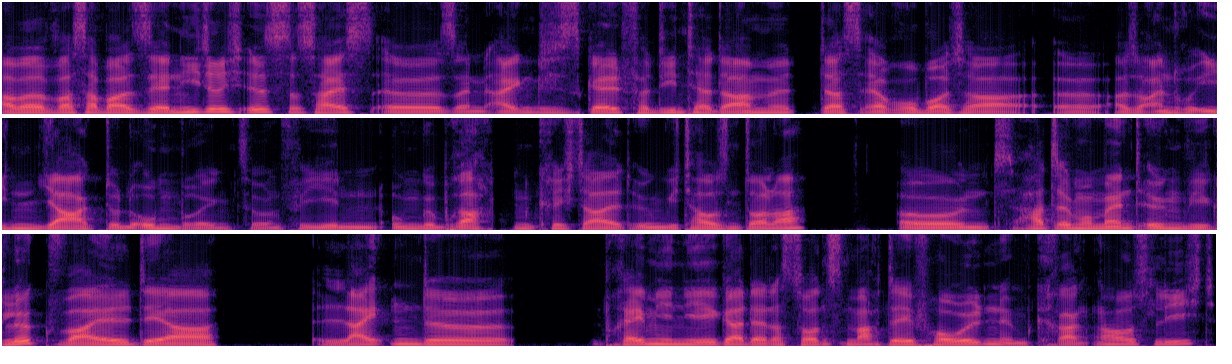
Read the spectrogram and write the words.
aber was aber sehr niedrig ist, das heißt, äh, sein eigentliches Geld verdient er damit, dass er Roboter, äh, also Androiden jagt und umbringt. So. Und für jeden Umgebrachten kriegt er halt irgendwie 1000 Dollar. Und hat im Moment irgendwie Glück, weil der leitende Prämienjäger, der das sonst macht, Dave Holden, im Krankenhaus liegt,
